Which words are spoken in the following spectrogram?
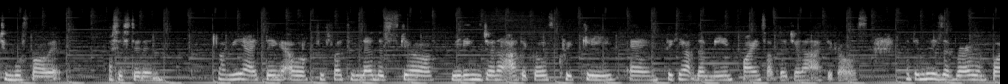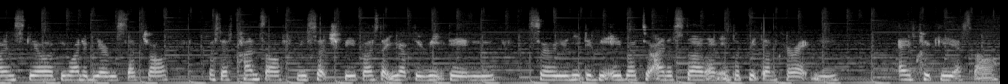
to move forward as a student. For me, I think I would prefer to learn the skill of reading journal articles quickly and picking up the main points of the journal articles. I think this is a very important skill if you want to be a researcher because there's tons of research papers that you have to read daily. So you need to be able to understand and interpret them correctly and quickly as well.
